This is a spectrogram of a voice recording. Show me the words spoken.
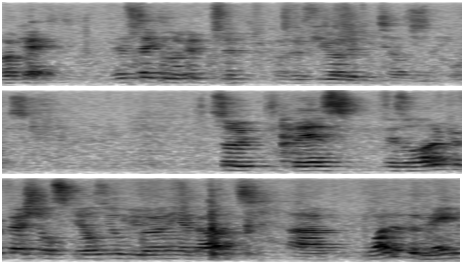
Okay, let's take a look at the- a few other details in the course. So there's, there's a lot of professional skills you'll be learning about. Uh, one of the main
